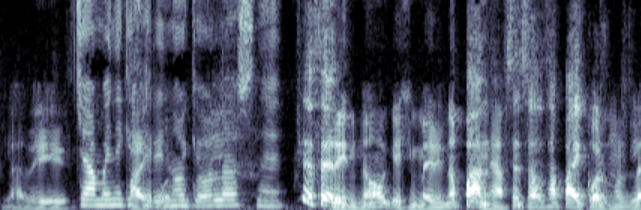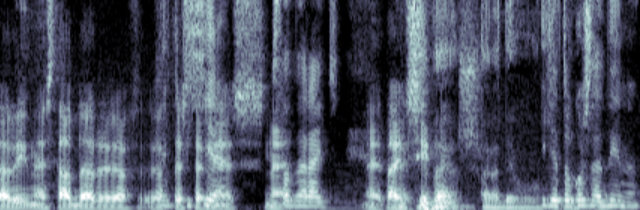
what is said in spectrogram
Δηλαδή, Και άμα είναι και πάει θερινό κόσμος. κιόλας, ναι. Και θερινό και χειμερινό. Πάνε. Αυτές θα, θα πάει κόσμος. Δηλαδή είναι στάνταρ αυτές τι Επιτυχία. ταινίε. Ναι. Στανταράκι. ναι, τα Και τα, Insidious. τα ραντεβού. Για τον Κωνσταντίνο.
